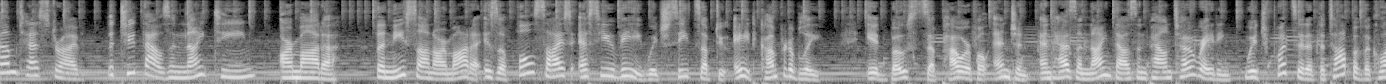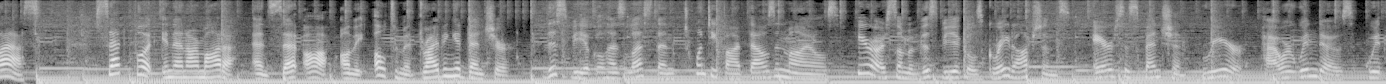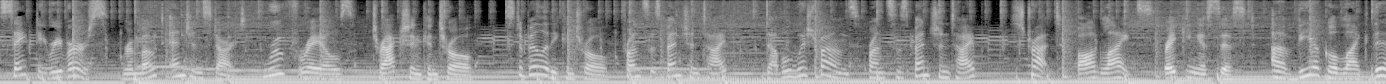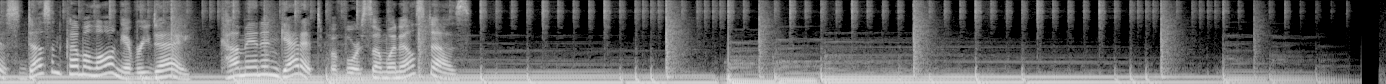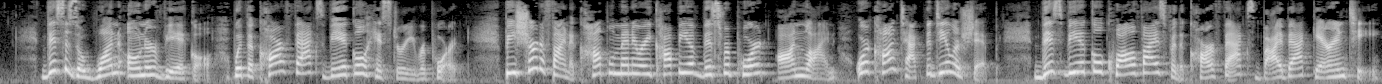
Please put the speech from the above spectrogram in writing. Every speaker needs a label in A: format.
A: Come test drive the 2019 Armada. The Nissan Armada is a full-size SUV which seats up to eight comfortably. It boasts a powerful engine and has a 9,000-pound tow rating, which puts it at the top of the class. Set foot in an Armada and set off on the ultimate driving adventure. This vehicle has less than 25,000 miles. Here are some of this vehicle's great options. Air suspension, rear, power windows with safety reverse, remote engine start, roof rails, traction control, stability control, front suspension type, double wishbones, front suspension type, strut, fog lights, braking assist. A vehicle like this doesn't come along every day. Come in and get it before someone else does.
B: This is a one owner vehicle with a Carfax Vehicle History Report. Be sure to find a complimentary copy of this report online or contact the dealership. This vehicle qualifies for the Carfax Buyback Guarantee.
